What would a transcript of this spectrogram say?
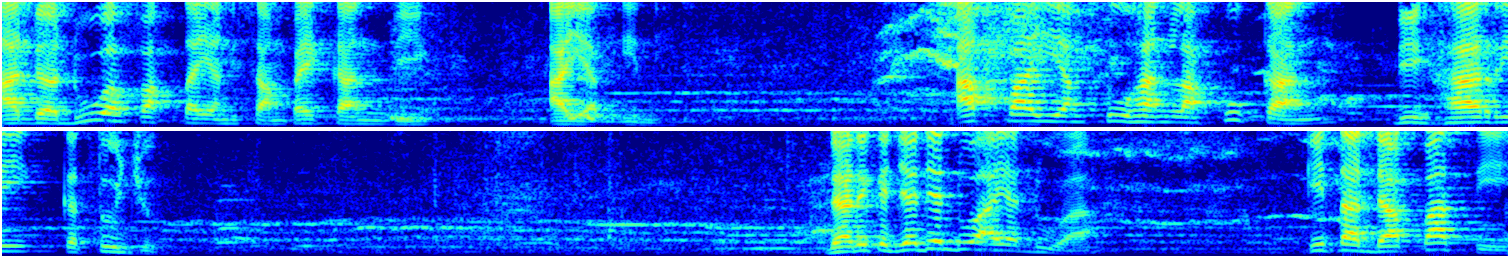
Ada dua fakta yang disampaikan di ayat ini. Apa yang Tuhan lakukan di hari ketujuh. Dari kejadian 2 ayat 2, kita dapati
